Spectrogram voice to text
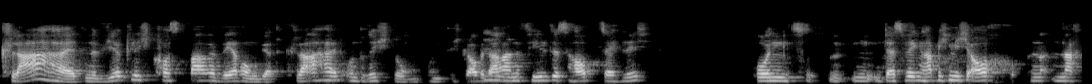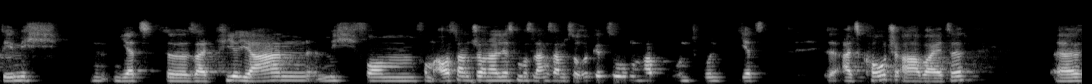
Klarheit eine wirklich kostbare Währung wird. Klarheit und Richtung. Und ich glaube, daran mhm. fehlt es hauptsächlich. Und deswegen habe ich mich auch, nachdem ich jetzt äh, seit vier Jahren mich vom, vom Auslandsjournalismus langsam zurückgezogen habe und, und jetzt äh, als Coach arbeite, äh,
